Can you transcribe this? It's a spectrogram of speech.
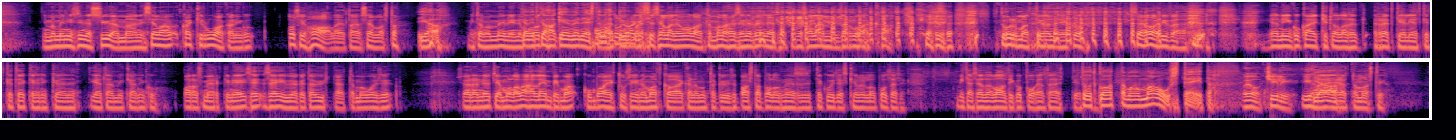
niin mä menin sinne syömään, niin siellä on kaikki ruoka niin kuin tosi haaleita ja sellaista, Joo. Mitä mä menin. Niin Kävitkö mulla- hakee veneestä Mulla vähän tuli turmatia? oikeasti sellainen olo, että mä lähden sinne veneeseen, että mä saan lämmintä ruokaa. Ja se turmatti on niin kuin, se on hyvä. Ja niin kuin kaikki tällaiset retkeilijät, ketkä tekee, niin kyllä ne tietää mikä on niin kuin paras merkki. Niin ei, se, se ei yökötä yhtään, että mä voisin syödä nyt. Ja mulla vähän lempima, kun vaihtui siinä matkaa-aikana, mutta kyllä se pasta bolognese sitten kuitenkin oli lopulta se, mitä sieltä laatikon pohjalta etsiä. Tuutko ottamaan mausteita? Joo, chili, ihan Jaa. ehdottomasti.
